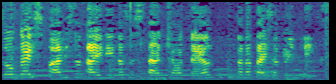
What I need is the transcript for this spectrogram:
So guys, paalis na tayo dito sa Stancha Hotel. Pupunta na tayo sa Twin Lakes.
